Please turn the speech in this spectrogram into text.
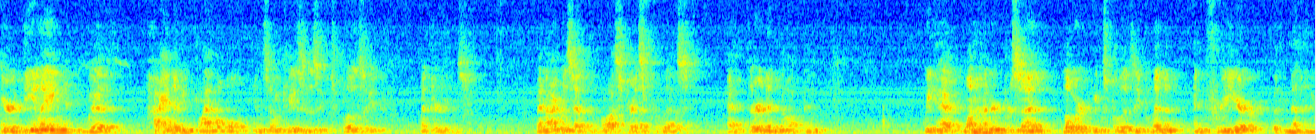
You're dealing with highly flammable, in some cases explosive materials. When I was at the Ross Dress for Less at Third and Ogden, we had 100% lower explosive limit and free air with methane.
